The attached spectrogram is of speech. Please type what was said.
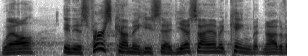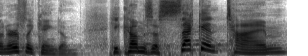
Well, in his first coming, he said, Yes, I am a king, but not of an earthly kingdom. He comes a second time,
